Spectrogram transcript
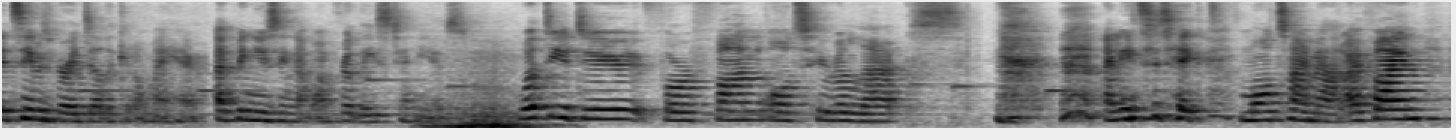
It seems very delicate on my hair. I've been using that one for at least 10 years. What do you do for fun or to relax? I need to take more time out. I find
